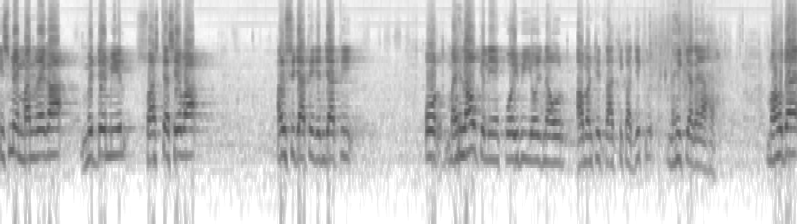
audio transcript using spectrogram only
इसमें मनरेगा, मिड डे मील, स्वास्थ्य सेवा, अनुसूचित जाति, जनजाति और महिलाओं के लिए कोई भी योजना और आवंटित राशि का ज़िक्र नहीं किया गया है। महोदय,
